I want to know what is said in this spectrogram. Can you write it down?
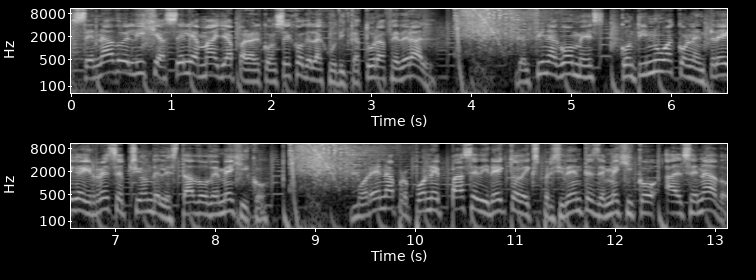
Senado elige a Celia Maya para el Consejo de la Judicatura Federal. Delfina Gómez continúa con la entrega y recepción del Estado de México. Morena propone pase directo de expresidentes de México al Senado.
